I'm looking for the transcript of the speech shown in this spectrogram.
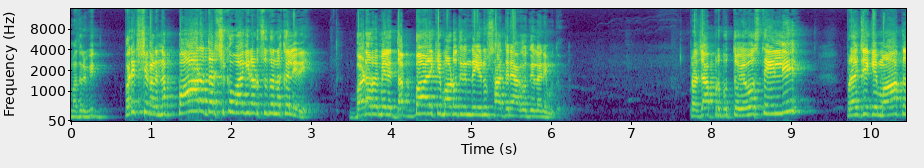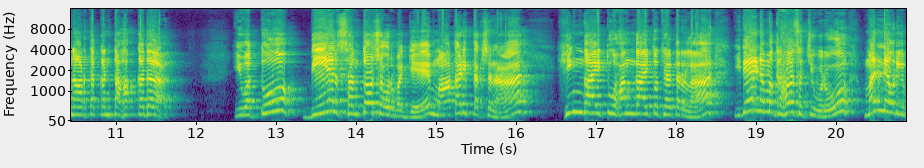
ಮೊದಲು ವಿದ್ ಪರೀಕ್ಷೆಗಳನ್ನು ಪಾರದರ್ಶಕವಾಗಿ ನಡೆಸೋದನ್ನು ಕಲೀರಿ. ಬಡವರ ಮೇಲೆ ದಬ್ಬಾಳಿಕೆ ಮಾಡೋದ್ರಿಂದ ಏನೂ ಸಾಧನೆ ಆಗೋದಿಲ್ಲ ನಿಮ್ಮದು ಪ್ರಜಾಪ್ರಭುತ್ವ ವ್ಯವಸ್ಥೆಯಲ್ಲಿ ಪ್ರಜೆಗೆ ಮಾತನಾಡ್ತಕ್ಕಂಥ ಹಕ್ಕದ. ಇವತ್ತು ಬಿ ಎಲ್ ಸಂತೋಷ್ ಅವ್ರ ಬಗ್ಗೆ ಮಾತಾಡಿದ ತಕ್ಷಣ ಹಿಂಗಾಯ್ತು, ಹಂಗಾಯ್ತು ಅಂತ ಹೇಳ್ತಾರಲ್ಲ, ಇದೇ ನಮ್ಮ ಗೃಹ ಸಚಿವರು ಮೊನ್ನೆ ಅವರಿಗೆ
